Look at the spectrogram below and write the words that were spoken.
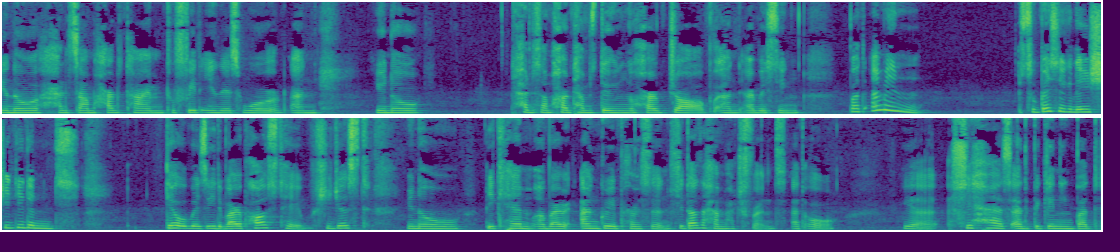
you know, had some hard time to fit in this world and, you know, had some hard times doing her job and everything. But I mean, so basically, she didn't deal with it very positive. She just you know, became a very angry person. She doesn't have much friends at all. Yeah, she has at the beginning, but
